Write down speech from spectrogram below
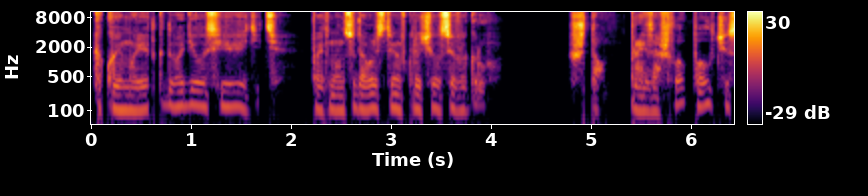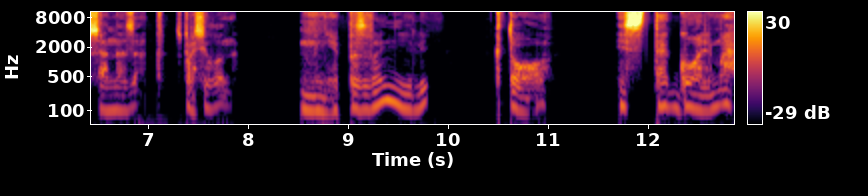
какой ему редко доводилось ее видеть, поэтому он с удовольствием включился в игру. «Что произошло полчаса назад?» — спросил он. «Мне позвонили». «Кто?» «Из Стокгольма».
